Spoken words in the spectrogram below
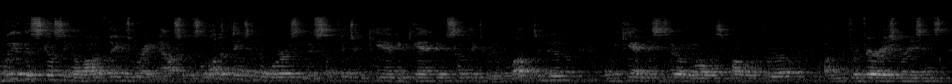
we're discussing a lot of things right now, so there's a lot of things in the works, and there's some things we can and can't do, some things we would love to do, but we can't necessarily always follow through, um, for various reasons.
